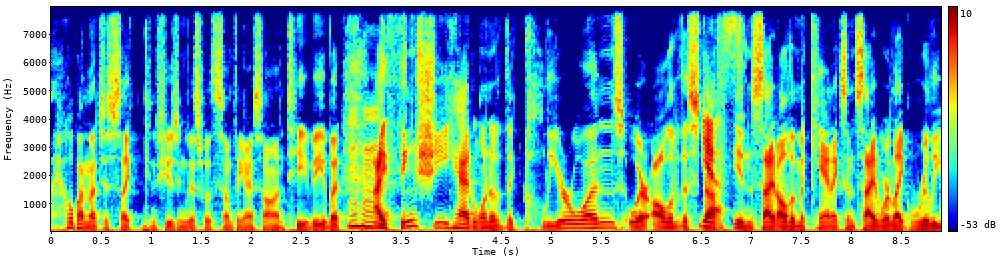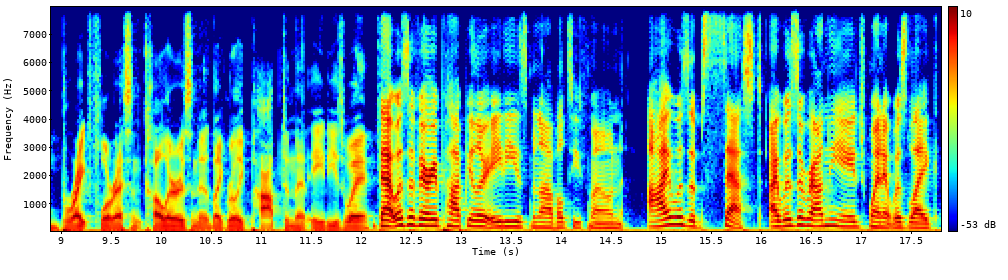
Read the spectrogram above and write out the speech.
I hope I'm not just like confusing this with something I saw on TV, but Mhm. I think she had one of the clear ones where all of the stuff Yes. inside, all the mechanics inside were like really bright fluorescent colors and it like really popped in that 80s way. That was a very popular 80s novelty phone. I was obsessed. I was around the age when it was like,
